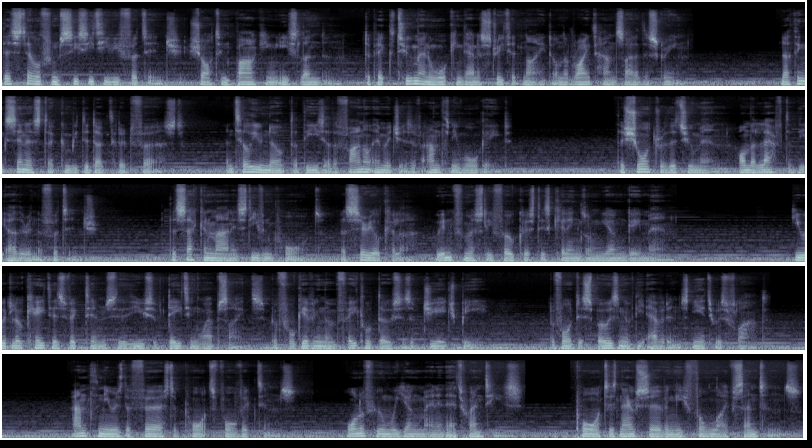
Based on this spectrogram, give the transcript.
This still from CCTV footage shot in Barking, East London, depicts two men walking down a street at night on the right hand side of the screen. Nothing sinister can be deducted at first, until you note that these are the final images of Anthony Walgate. The shorter of the two men, on the left of the other in the footage. The second man is Stephen Port, a serial killer who infamously focused his killings on young gay men. He would locate his victims through the use of dating websites before giving them fatal doses of GHB, before disposing of the evidence near to his flat. Anthony was the first of Port's four victims, all of whom were young men in their 20s. Port is now serving a full life sentence,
